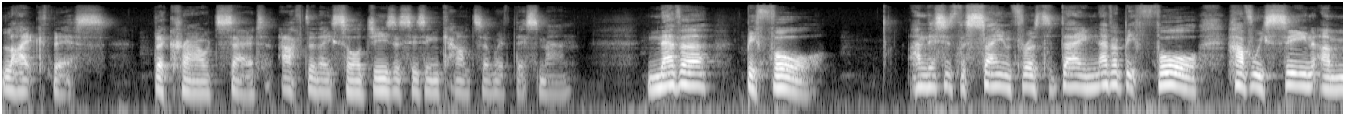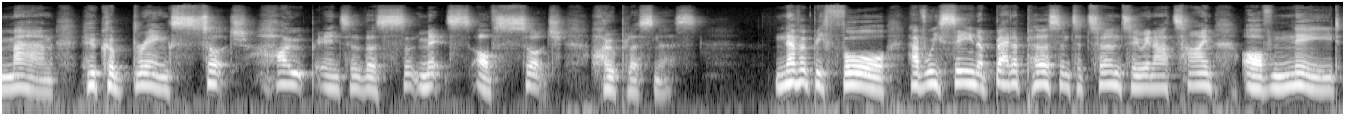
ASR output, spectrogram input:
like this, the crowd said after they saw Jesus' encounter with this man. Never before. And this is the same for us today. Never before have we seen a man who could bring such hope into the midst of such hopelessness. Never before have we seen a better person to turn to in our time of need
